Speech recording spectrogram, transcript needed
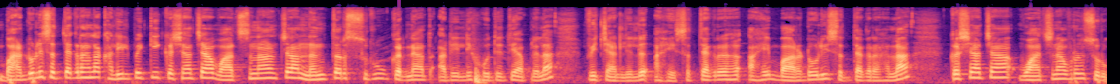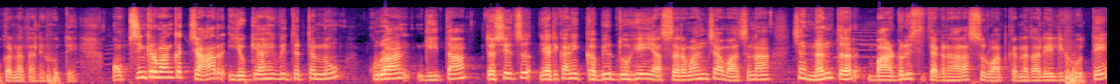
बारडोली सत्याग्रहाला खालीलपैकी कशाच्या वाचनाच्या नंतर सुरू करण्यात आलेले होते ते आपल्याला विचारलेलं आहे. सत्याग्रह आहे बारडोली सत्याग्रहाला कशाच्या वाचनावरून सुरू करण्यात आले होते? ऑप्शन क्रमांक चार योग्य आहे विद्यार्थ्यांनो. कुराण गीता तसेच या ठिकाणी कबीर दोहे या सर्वांच्या वाचनाच्या नंतर बारडोली सत्याग्रहाला सुरुवात करण्यात आलेली होते.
